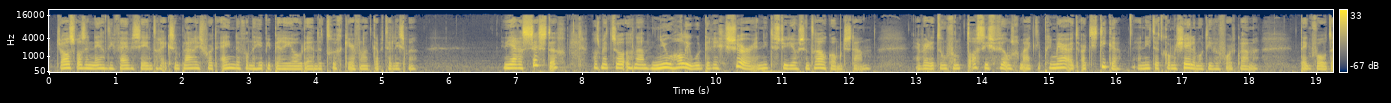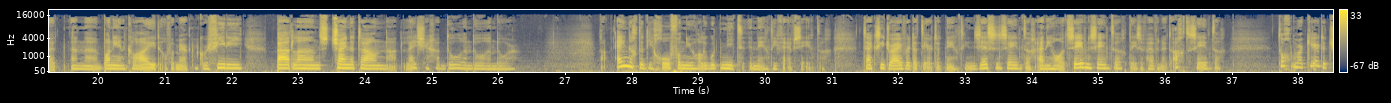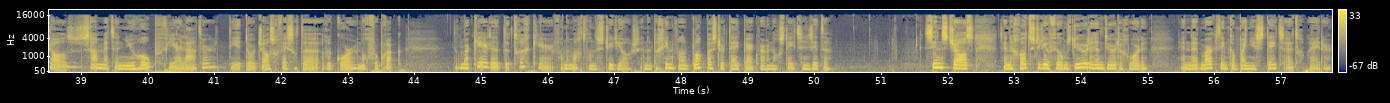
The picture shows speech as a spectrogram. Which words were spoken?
Jaws was in 1975 exemplarisch voor het einde van de hippieperiode en de terugkeer van het kapitalisme. In de jaren 60 was met zogenaamd New Hollywood de regisseur en niet de studio centraal komen te staan. Er werden toen fantastische films gemaakt die primair uit artistieke en niet uit commerciële motieven voortkwamen. Denk bijvoorbeeld aan uh, Bonnie and Clyde of American Graffiti, Badlands, Chinatown. Nou, het lijstje gaat door en door en door. Nou, eindigde die golf van New Hollywood niet in 1975. Taxi Driver dateert uit 1976, Annie Hall uit 77, Days of Heaven uit 78. Toch markeerde Jaws samen met A New Hope, vier jaar later, die het door Jaws gevestigde record nog verbrak. Dat markeerde de terugkeer van de macht van de studio's en het begin van het blockbuster-tijdperk waar we nog steeds in zitten. Sinds Jaws zijn de grote studiofilms duurder en duurder geworden en de marketingcampagne steeds uitgebreider.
